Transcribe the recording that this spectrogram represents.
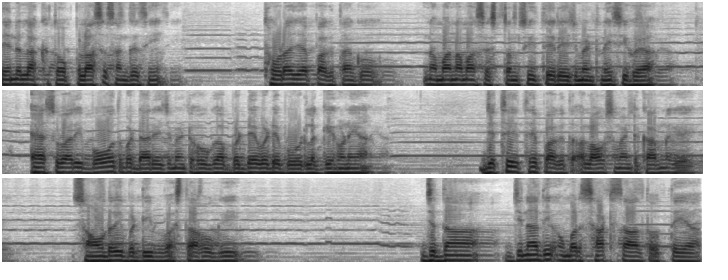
3 ਲੱਖ ਤੋਂ ਪਲੱਸ ਸੰਗਤ ਸੀ। ਥੋੜਾ ਜਿਹਾ ਭਗਤਾਂ ਕੋ ਨਵਾਂ ਨਵਾਂ ਸਿਸਟਮ ਸੀ ਤੇ ਅਰੇਂਜਮੈਂਟ ਨਹੀਂ ਸੀ ਹੋਇਆ। ਇਸ ਵਾਰੀ ਬਹੁਤ ਵੱਡਾ ਅਰੇਂਜਮੈਂਟ ਹੋਊਗਾ, ਵੱਡੇ ਵੱਡੇ ਬੋਰਡ ਲੱਗੇ ਹੋਣੇ ਆ। ਜਿੱਥੇ ਜਿੱਥੇ ਭਗਤ ਅਲਾਉਸਮੈਂਟ ਕਰਨਗੇ ਸਾਊਂਡ ਦੀ ਵੱਡੀ ਵਿਵਸਥਾ ਹੋਊਗੀ। ਜਿੱਦਾਂ ਜਿਨ੍ਹਾਂ ਦੀ ਉਮਰ 60 ਸਾਲ ਤੋਂ ਉੱਤੇ ਆ,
